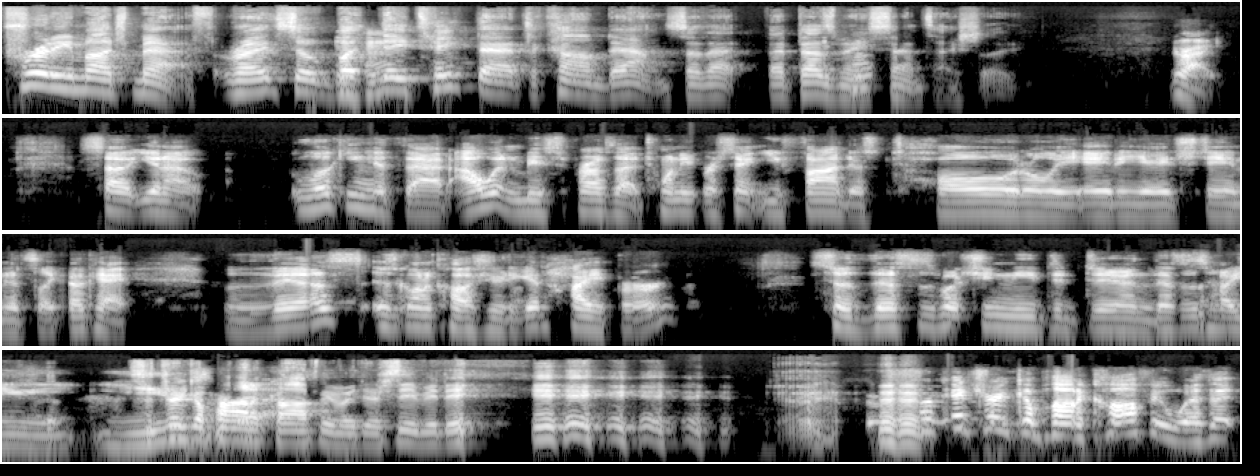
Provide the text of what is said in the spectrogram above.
pretty much meth right so but Mhm. they take that to calm down so that that does make sense actually Right. So, you know, looking at that, I wouldn't be surprised that 20% you find is totally ADHD. And it's like, okay, this is going to cause you to get hyper. So, this is what you need to do. And this is how you so drink a pot of coffee with your cbd Forget drink a pot of coffee with it.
